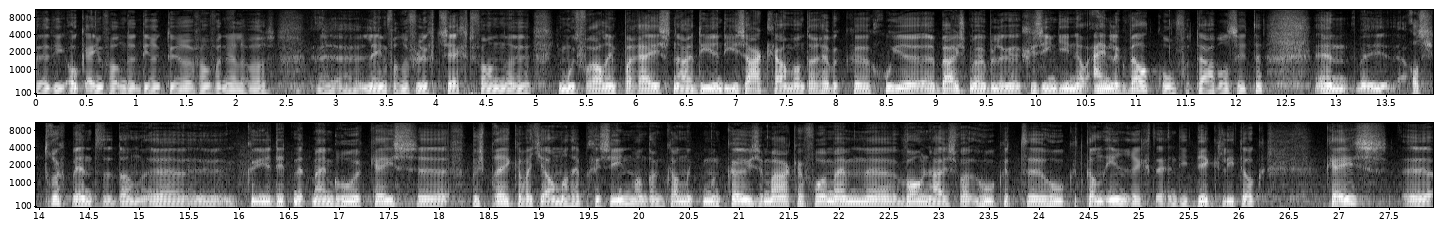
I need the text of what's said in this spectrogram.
uh, die ook een van de directeuren van Vanelle was. Uh, Leen van de Vlucht zegt van uh, je moet vooral in Parijs naar die en die zaak gaan, want daar heb ik goede buismeubelen gezien die nou eindelijk wel comfortabel zitten. En als je terug bent, dan kun je dit met mijn broer Kees bespreken wat je allemaal hebt gezien, want dan kan ik mijn keuze maken voor mijn woonhuis, hoe ik, het, hoe ik het kan inrichten. En die Dick liet ook Uh,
